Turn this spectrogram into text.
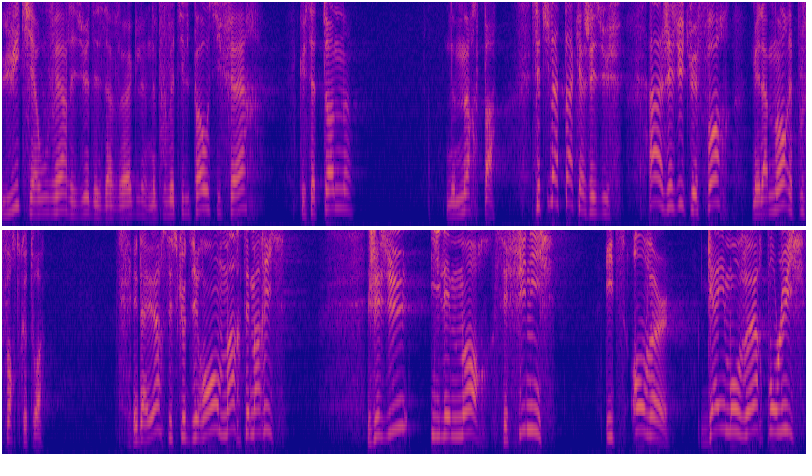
Lui qui a ouvert les yeux des aveugles, ne pouvait-il pas aussi faire que cet homme ne meure pas? C'est une attaque à Jésus. Ah Jésus, tu es fort, mais la mort est plus forte que toi. Et d'ailleurs, c'est ce que diront Marthe et Marie. Jésus, il est mort, c'est fini. It's over. Game over pour lui.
